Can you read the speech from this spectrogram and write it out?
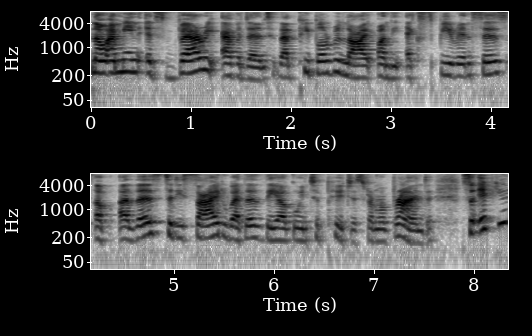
Now, I mean, it's very evident that people rely on the experiences of others to decide whether they are going to purchase from a brand. So, if you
